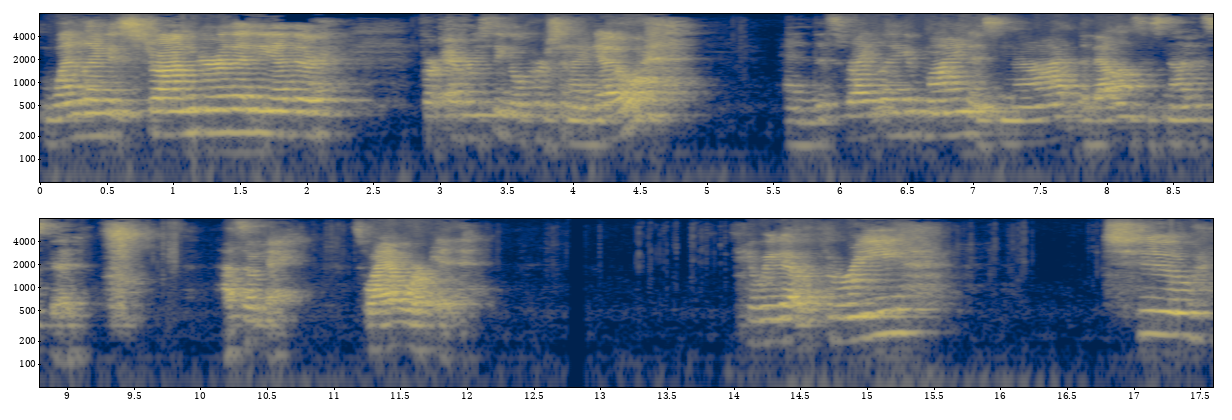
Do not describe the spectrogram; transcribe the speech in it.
One leg is stronger than the other for every single person I know. And this right leg of mine is not, the balance is not as good. That's okay. That's why I work it. Here we go. Three, two,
